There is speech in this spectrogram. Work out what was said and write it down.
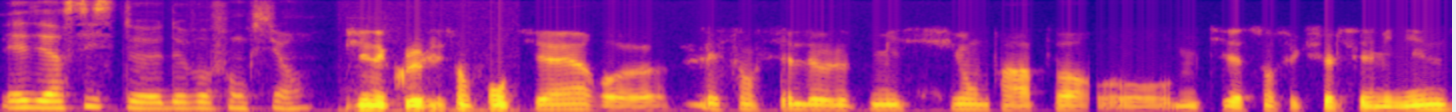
l'exercice de, vos fonctions? Gynécologie sans frontières, euh, l'essentiel de notre mission par rapport aux mutilations sexuelles féminines,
